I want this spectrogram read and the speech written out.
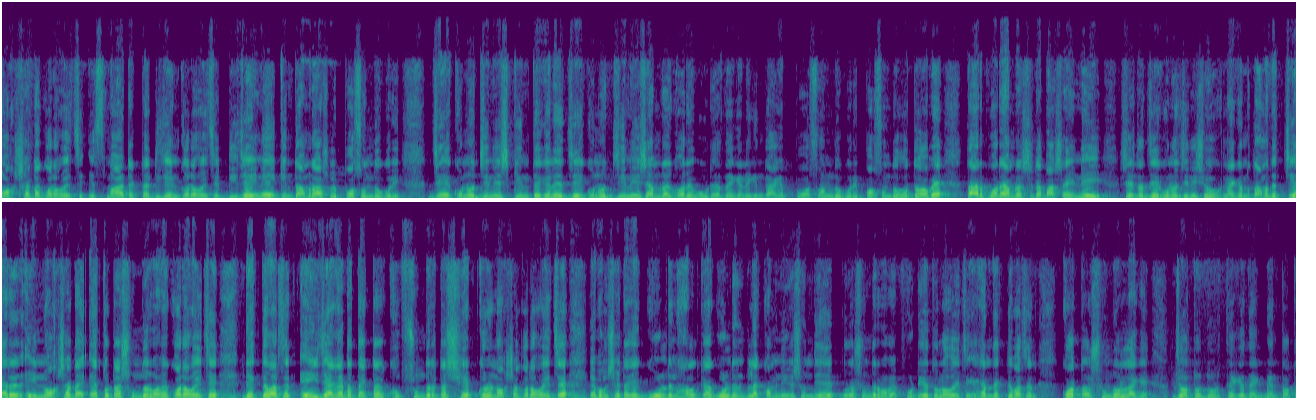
নকশাটা করা হয়েছে স্মার্ট একটা ডিজাইন করা হয়েছে। ডিজাইনেই কিন্তু আমরা আসলে পছন্দ করি। যে কোনো জিনিস কিনতে গেলে, যে কোনো জিনিস আমরা ঘরে উঠাতে গেলে কিন্তু আগে পছন্দ করি, পছন্দ হতে হবে। তারপরে আমরা সেটা বাসায় নেই। সেটা যে কোনো জিনিস হোক না কেন, তো আমাদের চেয়ারের এই নকশাটা এতটা সুন্দরভাবে করা হয়েছে। দেখতে পাচ্ছেন, এই জায়গাটাতে একটা খুব সুন্দর একটা শেপ করে নকশা করা হয়েছে এবং সেটাকে গোল্ডেন হালকা গোল্ডেন ব্ল্যাক কম্বিনেশন দিয়ে পুরো সুন্দরভাবে ফুটিয়ে তোলা হয়েছে। এখানে দেখতে পাচ্ছেন, কত সুন্দর লাগে। যত দূর থেকে দেখবেন, তত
